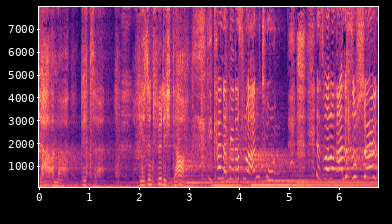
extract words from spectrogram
Ja, Anna, bitte. Wir sind für dich da. Wie kann er mir das nur antun? Es war doch alles so schön.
